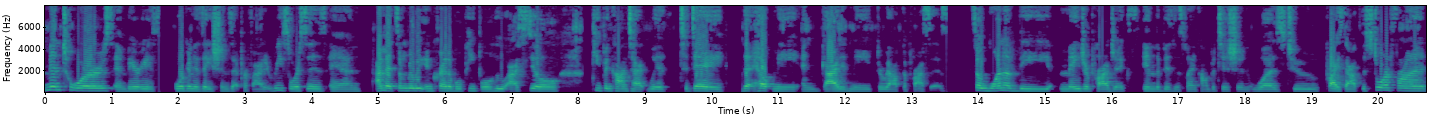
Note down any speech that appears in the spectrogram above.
mentors and various organizations that provided resources and I met some really incredible people who I still keep in contact with today that helped me and guided me throughout the process. So one of the major projects in the business plan competition was to price out the storefront,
